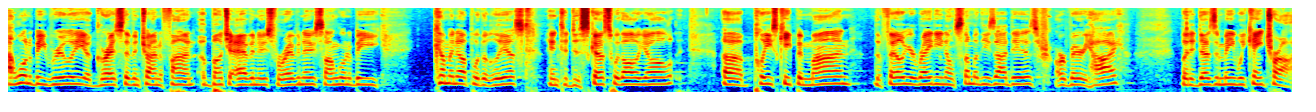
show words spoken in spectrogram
I want to be really aggressive in trying to find a bunch of avenues for revenue, so I'm going to be coming up with a list and to discuss with all y'all. Uh, please keep in mind, the failure rating on some of these ideas are very high, but it doesn't mean we can't try.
